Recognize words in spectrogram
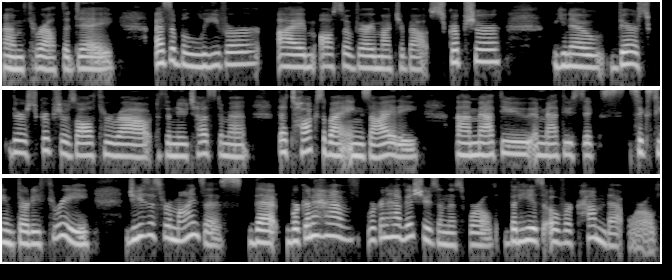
um, throughout the day. As a believer i'm also very much about scripture. You know there's there are scriptures all throughout the new testament that talks about anxiety. Uh, matthew and matthew 6 16 33 jesus reminds us that we're going to have we're going to have issues in this world but he has overcome that world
